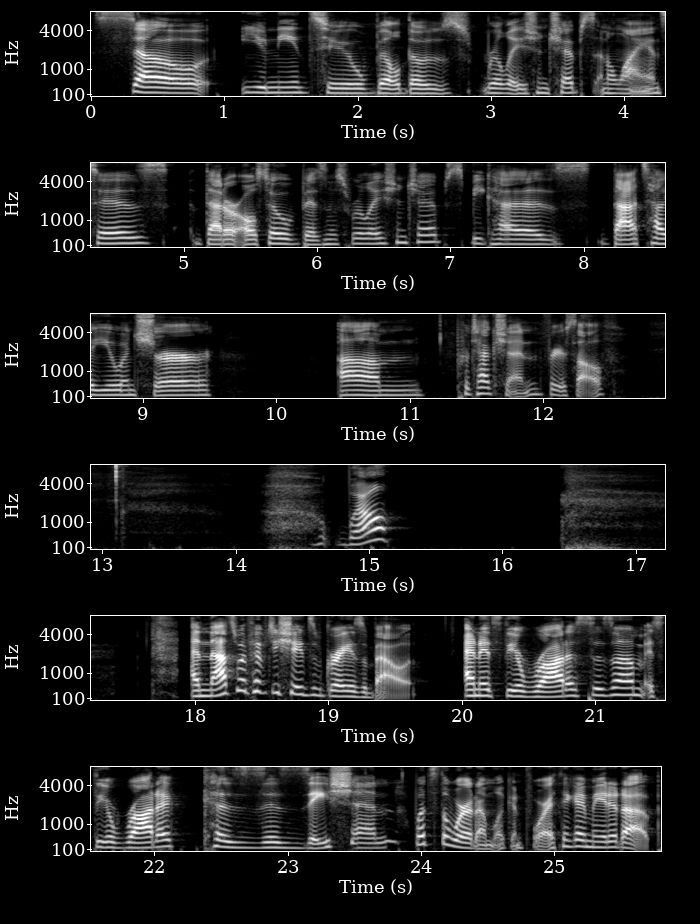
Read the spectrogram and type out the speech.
So you need to build those relationships and alliances that are also business relationships because that's how you ensure um, protection for yourself. well And that's what Fifty Shades of Grey is about. And it's the eroticism, it's the eroticization. What's the word I'm looking for? I think I made it up.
